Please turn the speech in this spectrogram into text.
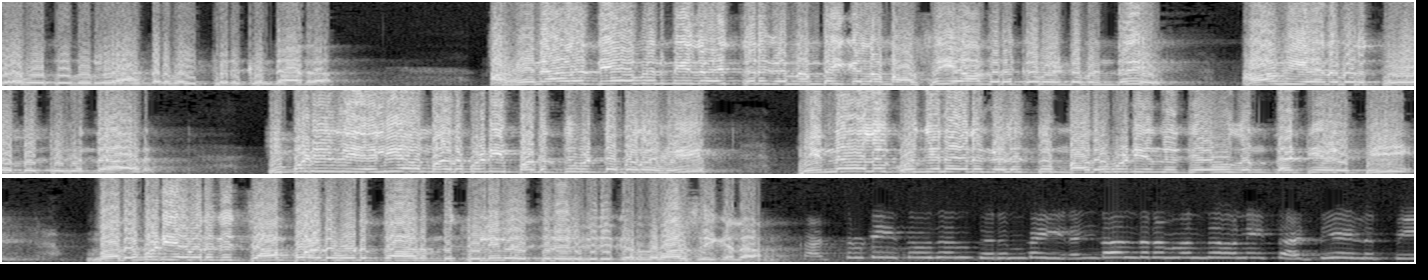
தேவதூதர்களை ஆண்டு வைத்திருக்கின்றார்? அதனால தேவன் மீது வைத்திருக்க நம்பிக்கை நாம் அசையாது இருக்க வேண்டும் என்று ஆவியானவர் பெற்றுகின்றார் இப்படி இந்த எலியா மறுபடியும் படுத்துவிட்ட பிறகு பின்னால கொஞ்ச நேரம் கழித்து மறுபடியும் இந்த தேவதன் தட்டி எழுப்பி மறுபடியும் அவருக்கு சாப்பாடு கொடுத்தார் என்று சொல்லி வைத்து எழுதியிருக்கிறது. வாசிக்கலாம். கர்த்தருடைய தூதன் திரும்ப இரண்டாம் தரம் வந்து அவனை தட்டி எழுப்பி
